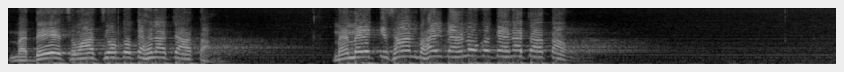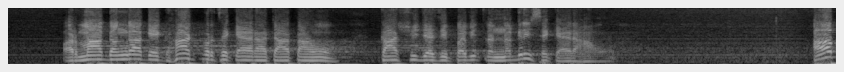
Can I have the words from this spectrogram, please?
मैं देशवासियों को कहना चाहता हूँ, मैं मेरे किसान भाई बहनों को कहना चाहता हूँ और माँ गंगा के घाट पर से कहना चाहता हूँ, काशी जैसी पवित्र नगरी से कह रहा हूँ। अब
